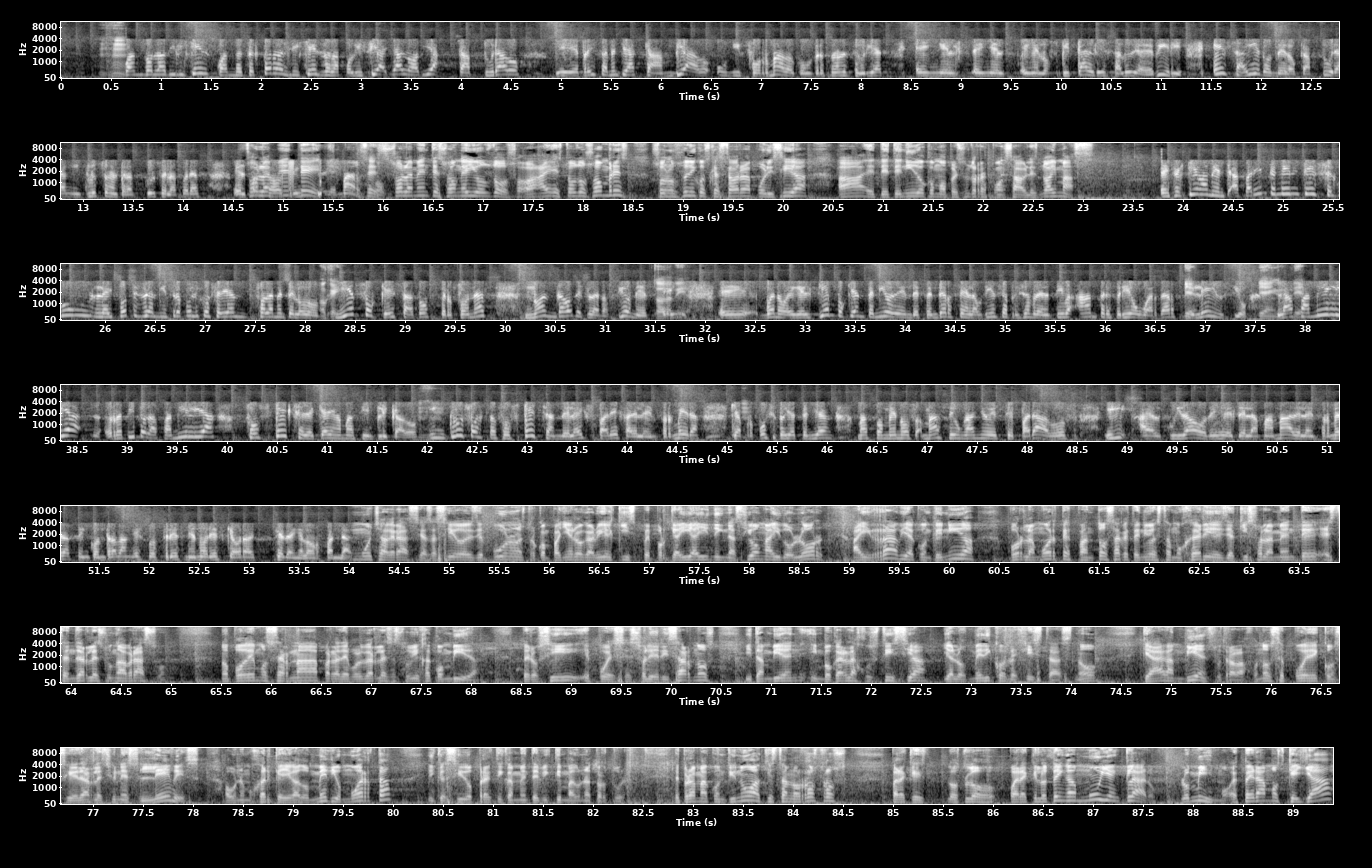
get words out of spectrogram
Cuando la diligencia, cuando el sector de la diligencia de la policía ya lo había capturado y eh, precisamente ha cambiado, uniformado como personal de seguridad en el, en el, en el hospital de salud de Adeviri. Es ahí donde lo capturan, incluso en el transcurso de las horas el solamente, pasado de marzo. solamente son ellos dos, estos dos hombres son los únicos que hasta ahora la policía ha eh, detenido como presuntos responsables, no hay más. Efectivamente, aparentemente, según la hipótesis del Ministerio Público, serían solamente los dos. Y eso que esas dos personas no han dado declaraciones. Eh, eh, bueno, en el tiempo que han tenido de defenderse en la audiencia de prisión preventiva, han preferido guardar silencio. la familia, repito, la familia sospecha de que haya más implicados. Incluso hasta sospechan de la expareja de la enfermera, que a propósito ya tenían más o menos más de un año de separados y al cuidado de, de la mamá de la enfermera se encontraban estos tres menores que ahora quedan en el Muchas gracias. Ha sido desde Puno nuestro compañero Gabriel Quispe, porque ahí hay indignación, hay dolor, hay rabia contenida por la muerte espantosa que ha tenido esta mujer y desde aquí solamente extenderles un abrazo. No podemos hacer nada para devolverles a su hija con vida, pero sí eh, pues solidarizarnos y también invocar a la justicia y a los médicos legistas, ¿no? Que hagan bien su trabajo. No se puede considerar lesiones leves a una mujer que ha llegado medio muerta y que ha sido prácticamente víctima de una tortura. El programa continúa, aquí están los rostros para que, para que lo tengan muy en claro. Lo mismo, esperamos que ya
